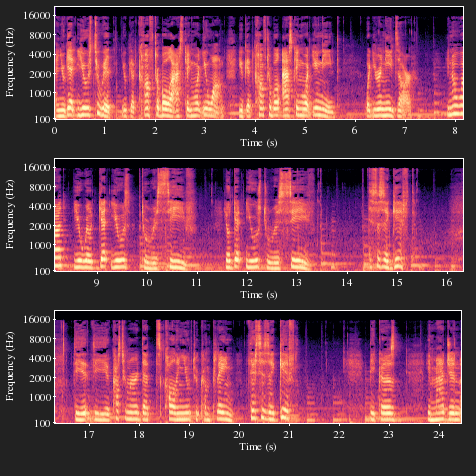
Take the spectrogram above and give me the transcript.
and you get used to it, you get comfortable asking what you want, you get comfortable asking what you need, what your needs are you know what? You will get used to receive. You'll get used to receive. This is a gift. The, the customer that's calling you to complain, this is a gift. Because imagine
